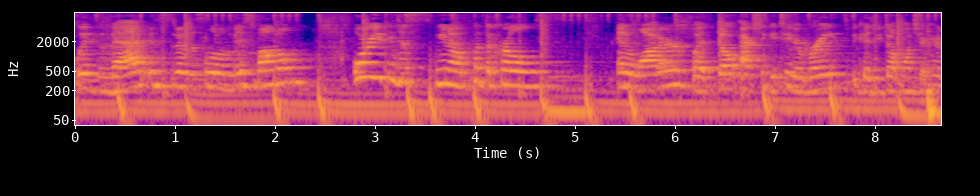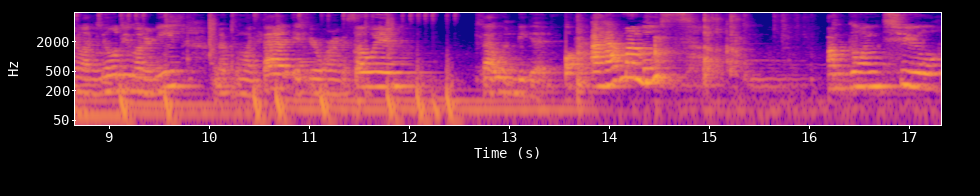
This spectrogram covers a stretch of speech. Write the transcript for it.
with that instead of this little mist bottle. Or you can just, you know, put the curls in water, but don't actually get to your braids because you don't want your hair to like mildew underneath nothing like that. If you're wearing a sew-in, that wouldn't be good. I have my mousse. I'm going to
